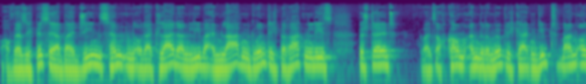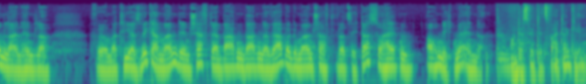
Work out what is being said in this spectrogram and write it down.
Auch wer sich bisher bei Jeans, Hemden oder Kleidern lieber im Laden gründlich beraten ließ, bestellt, weil es auch kaum andere Möglichkeiten gibt, beim Online-Händler. Für Matthias Wickermann, den Chef der Baden-Badener Werbegemeinschaft, wird sich das Verhalten auch nicht mehr ändern. Und das wird jetzt weitergehen.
